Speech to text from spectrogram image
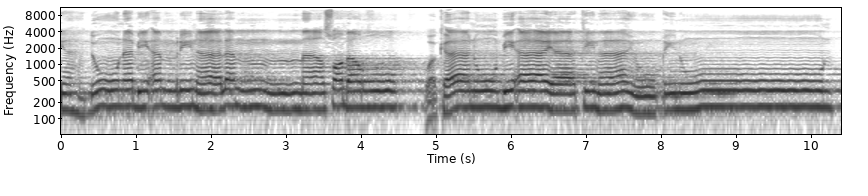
يهدون بأمرنا لما صبروا وكانوا بآياتنا يوقنون.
